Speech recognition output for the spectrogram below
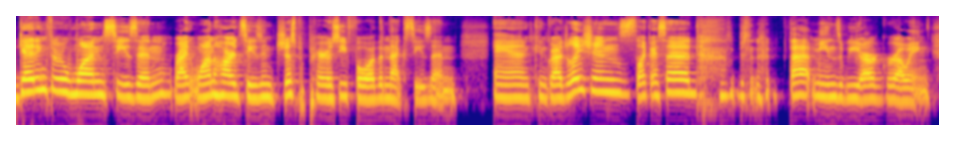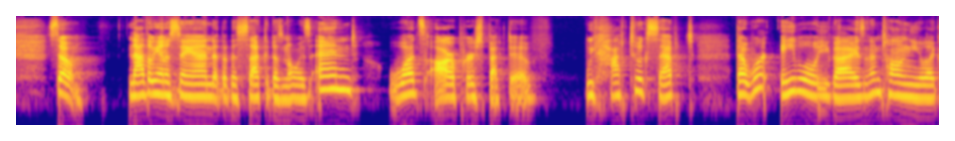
getting through one season, right? One hard season just prepares you for the next season. And congratulations, like I said, that means we are growing. So now that we understand that the suck doesn't always end, what's our perspective? We have to accept that we're able, you guys, and I'm telling you, like,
